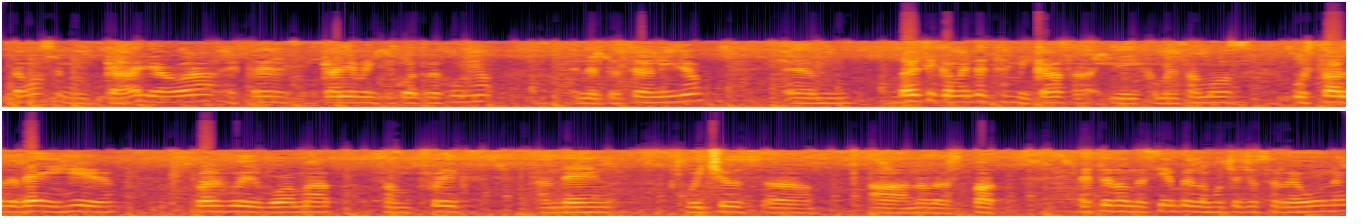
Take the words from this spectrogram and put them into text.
Estamos en mi calle ahora, esta es calle 24 de junio, en el tercer anillo. Em, básicamente esta es mi casa y comenzamos, we start the day in here. First we warm up some tricks and then we choose uh, another spot. Este es donde siempre los muchachos se reúnen.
